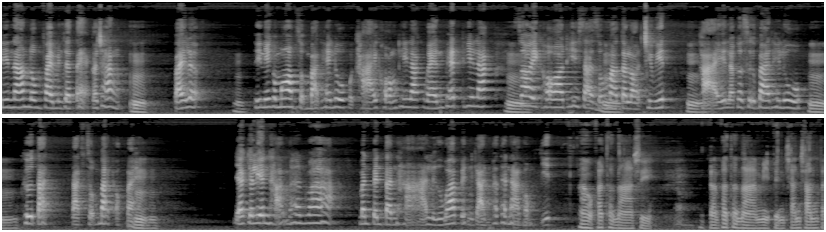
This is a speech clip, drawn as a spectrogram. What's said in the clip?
ดินน้ำลมไฟมันจะแตกก็ช่างไปเลย ทีนี้ก็มอบสมบัติให้ลูกขายของที่รักแหวนเพชรที่รักสร้อยคอที่สะสมมาตลอดชีวิต ขายแล้วก็ซื้อบ้านให้ลูกคือตัดตัดสมบัติออกไป อยากจะเรียนถามท่านว่ามันเป็นตัณหาหรือว่าเป็นการพัฒนาของจิตอ้าวพัฒนาสิ การพัฒนามีเป็นชั้นๆไป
